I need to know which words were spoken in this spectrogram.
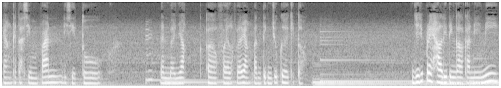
yang kita simpan di situ. Dan banyak uh, file-file yang penting juga gitu. Jadi perihal ditinggalkan ini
